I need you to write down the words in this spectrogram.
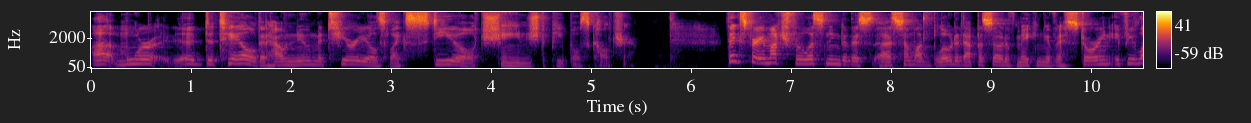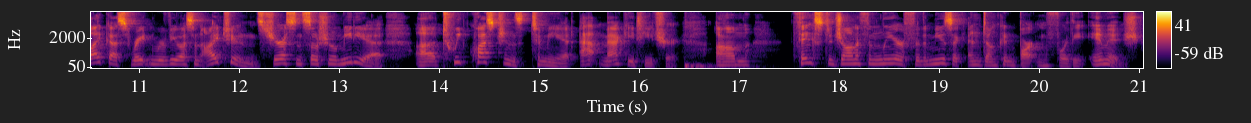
uh, more uh, detailed at how new materials like steel changed people's culture. Thanks very much for listening to this uh, somewhat bloated episode of Making of a Historian. If you like us, rate and review us on iTunes, share us on social media, uh, tweet questions to me at, at MackeyTeacher. Um, thanks to Jonathan Lear for the music and Duncan Barton for the image.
